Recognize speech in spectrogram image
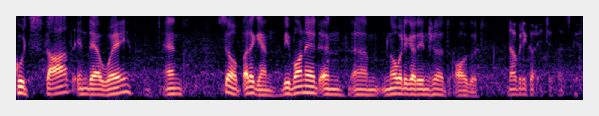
good start in their way, and so. But again, we won it, and um, nobody got injured. All good. Nobody got injured. That's good.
